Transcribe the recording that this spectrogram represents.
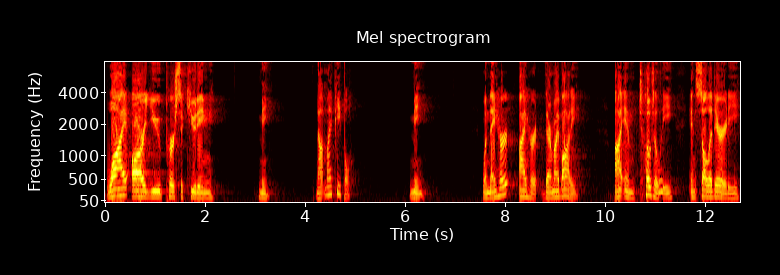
why are you persecuting me? Not my people, me. When they hurt, I hurt. They're my body. I am totally in solidarity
